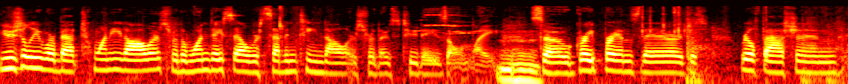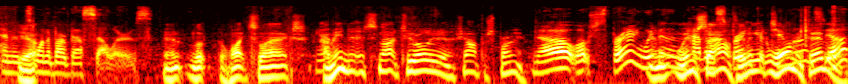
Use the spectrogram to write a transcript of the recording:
Usually we're about twenty dollars for the one day sale. We're seventeen dollars for those two days only. Mm-hmm. So great brands there, just real fashion, and it's Yeah. one of our best sellers. And look, the white slacks. I mean, it's not too early to shop for spring. No, well, spring. We've And been in having South. spring It'll for get two warm in months. February.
